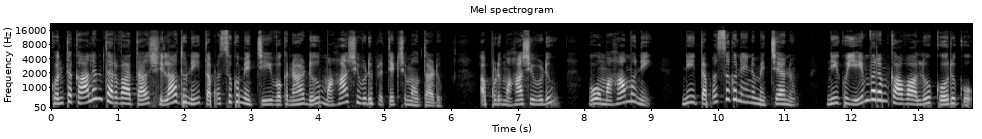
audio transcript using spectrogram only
కొంతకాలం తర్వాత శిలాధుని తపస్సుకు మెచ్చి ఒకనాడు మహాశివుడు ప్రత్యక్షమవుతాడు. అప్పుడు మహాశివుడు ఓ మహాముని నీ తపస్సుకు నేను మెచ్చాను. నీకు ఏం వరం కావాలో కోరుకో.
